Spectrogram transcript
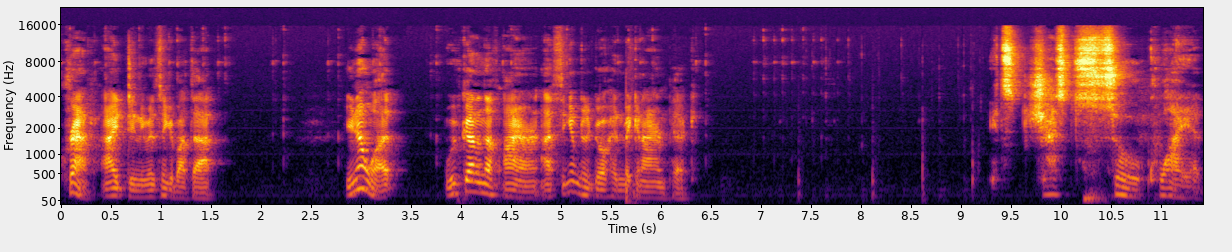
crap. I didn't even think about that. You know what? We've got enough iron. I think I'm going to go ahead and make an iron pick. It's just so quiet.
